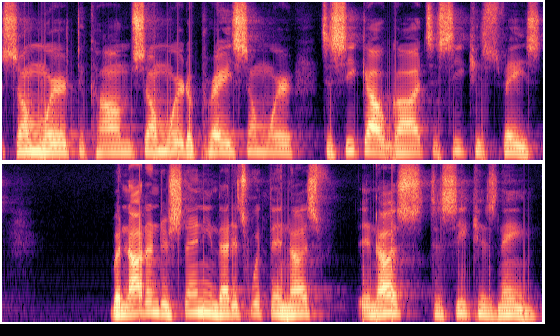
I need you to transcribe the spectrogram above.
somewhere to come, somewhere to pray, somewhere to seek out God, to seek His face. But not understanding that it's within us, in us to seek His name.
